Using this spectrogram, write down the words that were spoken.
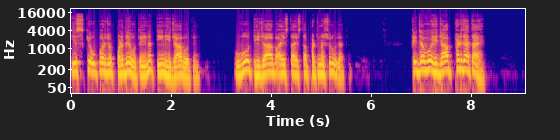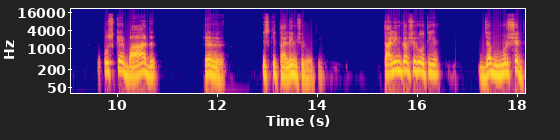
اس کے اوپر جو پردے ہوتے ہیں نا، تین حجاب ہوتے ہیں، وہ حجاب آہستہ آہستہ پھٹنا شروع ہو جاتے ہیں۔ پھر جب وہ حجاب پھٹ جاتا ہے، تو اس کے بعد پھر اس کی تعلیم شروع ہوتی ہے۔ تعلیم کب شروع ہوتی ہے؟ جب مرشد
